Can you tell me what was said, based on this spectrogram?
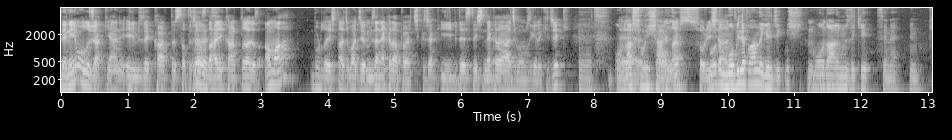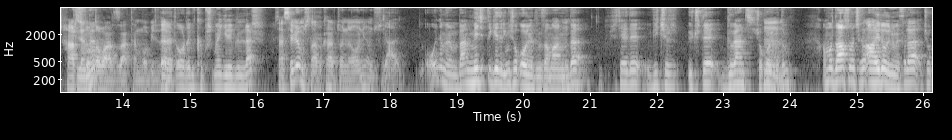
deneyim olacak. Yani elimizdeki kartları satacağız, Evet. daha iyi kartlar alacağız ama burada işte acaba cebimize ne kadar para çıkacak? İyi bir deste için ne kadar harcamamız gerekecek? Evet. Onlar Ee, soru işareti. Onlar soru Bu arada mobile falan da gelecekmiş. Hı hı. O daha önümüzdeki senenin. Hearthstone'da vardı zaten mobilde. Evet orada bir kapışmaya girebilirler. Sen seviyor musun abi kart oyunu oynuyor musun? Ya oynamıyorum. Ben Magic the Gathering'i çok oynadım zamanında. Şeyde Witcher 3'te Gwent çok Hı. oynadım. Ama daha sonra çıkan ayrı oyunu mesela çok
